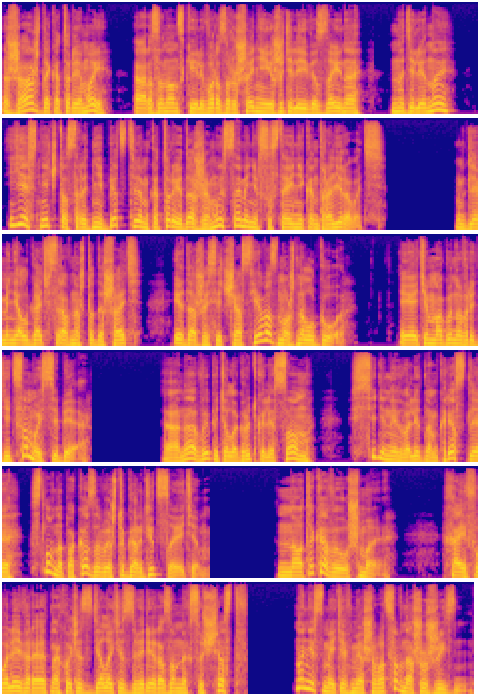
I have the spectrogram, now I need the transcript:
Жажда, которой мы, арзанонские львы разрушения и жители Визейна, наделены, есть нечто сродни бедствиям, которые даже мы сами не в состоянии контролировать. Для меня лгать все равно, что дышать, и даже сейчас я, возможно, лгу. И этим могу навредить самой себе. Она выпятила грудь колесом, сидя на инвалидном кресле, словно показывая, что гордится этим. Но таковы уж мы. Хайфоле, вероятно, хочет сделать из зверей разумных существ, но не смейте вмешиваться в нашу жизнь.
